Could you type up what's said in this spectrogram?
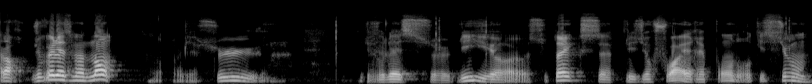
Alors, je vous laisse maintenant, bien sûr, je vous laisse lire ce texte plusieurs fois et répondre aux questions.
